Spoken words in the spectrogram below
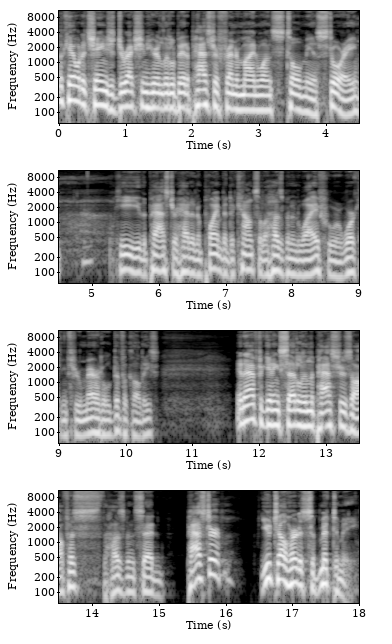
Okay, I want to change direction here a little bit. A pastor friend of mine once told me a story he, the pastor, had an appointment to counsel a husband and wife who were working through marital difficulties. And after getting settled in the pastor's office, the husband said, Pastor, you tell her to submit to me.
